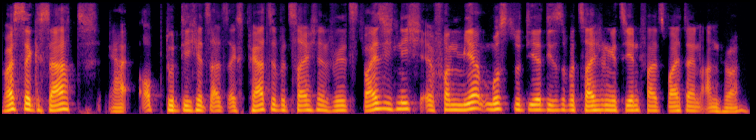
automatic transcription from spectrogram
Du hast ja gesagt, ja, ob du dich jetzt als Experte bezeichnen willst, weiß ich nicht. Äh, von mir musst du dir diese Bezeichnung jetzt jedenfalls weiterhin anhören.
